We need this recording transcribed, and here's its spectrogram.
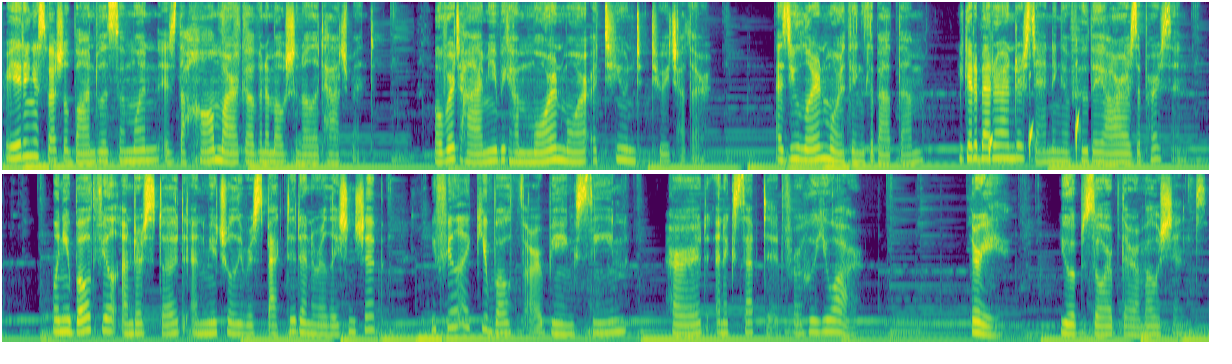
Creating a special bond with someone is the hallmark of an emotional attachment. Over time, you become more and more attuned to each other. As you learn more things about them, you get a better understanding of who they are as a person when you both feel understood and mutually respected in a relationship, you feel like you both are being seen, heard, and accepted for who you are. Three, you absorb their emotions.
